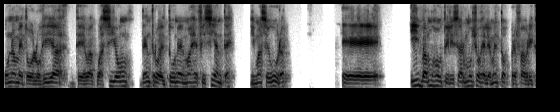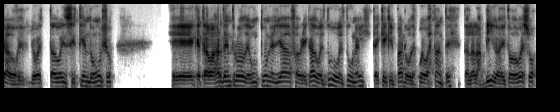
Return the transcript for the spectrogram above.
una metodología de evacuación dentro del túnel más eficiente y más segura. Eh, y vamos a utilizar muchos elementos prefabricados. Yo he estado insistiendo mucho eh, que trabajar dentro de un túnel ya fabricado, el tubo del túnel, que hay que equiparlo después bastante, instalar las vigas y todo eso,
